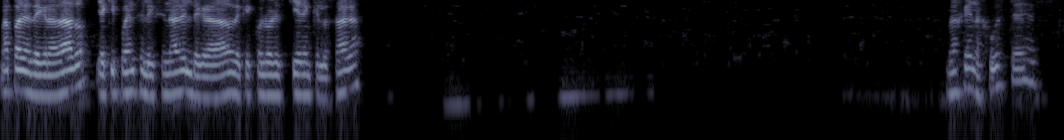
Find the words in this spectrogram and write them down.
mapa de degradado, y aquí pueden seleccionar el degradado de qué colores quieren que los haga. Imagen, ajustes,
